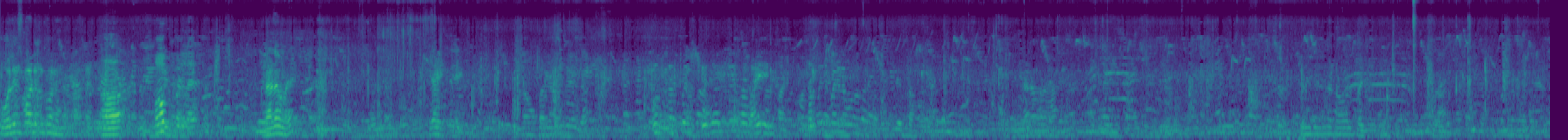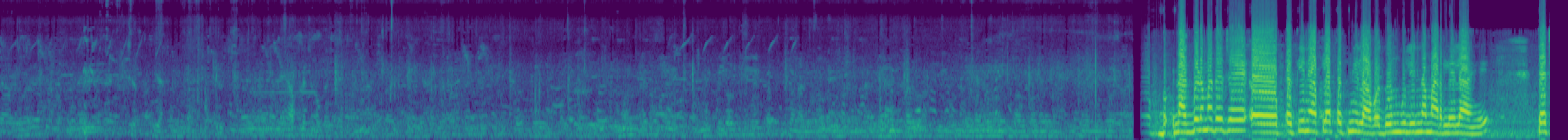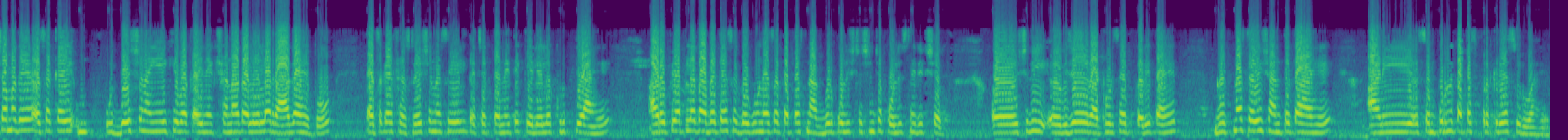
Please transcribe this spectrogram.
Police Patil कोण आहे madam आहे आपलेच नागबेडमध्ये जे पतीने आपल्या पत्नीला व दोन मुलींना मारलेला आहे त्याच्यामध्ये असा काही उद्देश नाहीये किंवा काही नाही. क्षणात आलेला राग आहे तो. त्याचं काही फ्रस्ट्रेशन असेल त्याच्यात त्याने ते केलेलं कृत्य आहे. आरोपी आपल्या ताब्यात आहे. सदर गुन्ह्याचा तपास नागबेड पोलीस स्टेशनच्या पोलीस निरीक्षक श्री विजय राठोड साहेब करीत आहेत. घटनास्थळी शांतता आहे आणि संपूर्ण तपास प्रक्रिया सुरू आहे.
